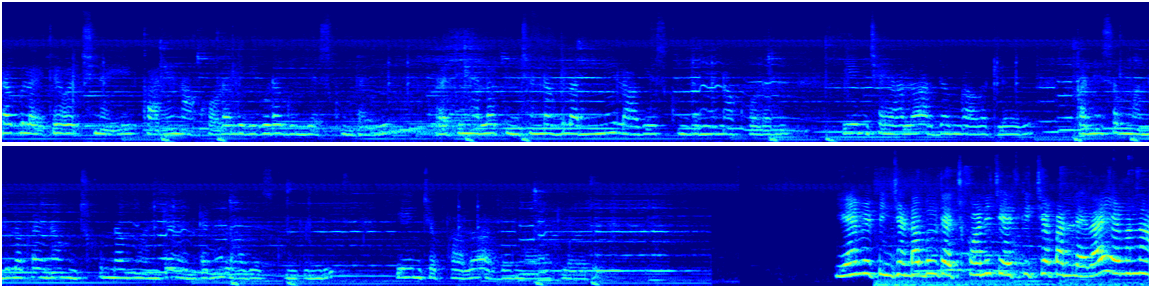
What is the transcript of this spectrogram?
డబ్బులు అయితే వచ్చినాయి కానీ నా కోడలివి కూడా గుంజేసుకుంటుంది. ప్రతి నెల పింఛన్ డబ్బులు అన్నీ లాగేసుకుంటుంది నా కోడలు. ఏం చేయాలో అర్థం కావట్లేదు. కనీసం మందులకైనా ఉంచుకుందాము అంటే వెంటనే లాగేసుకుంటుంది. ఏం చెప్పాలో అర్థం కావట్లేదు. ఏమి పింఛన్ డబ్బులు తెచ్చుకొని చేతికి ఇచ్చే పని లేదా ఏమన్నా?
